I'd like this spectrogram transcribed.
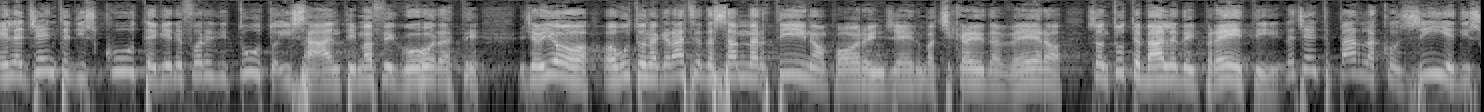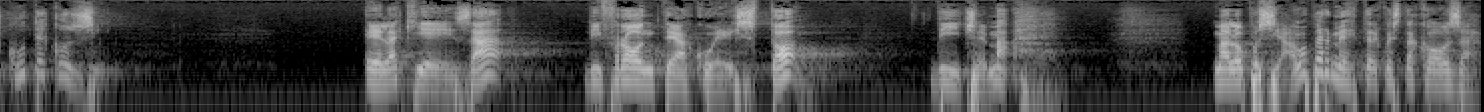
E la gente discute, viene fuori di tutto, i santi, ma figurati. Dice, io ho avuto una grazia da San Martino, povero ingenuo, ma ci credi davvero? Sono tutte balle dei preti. La gente parla così e discute così. E la Chiesa, di fronte a questo, dice, ma, ma lo possiamo permettere questa cosa?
